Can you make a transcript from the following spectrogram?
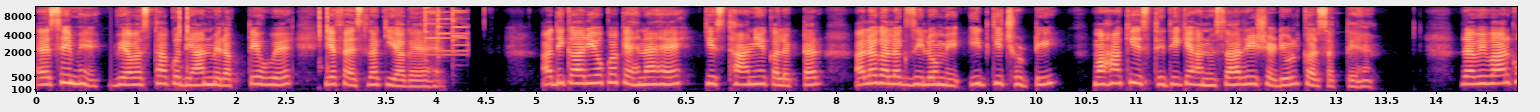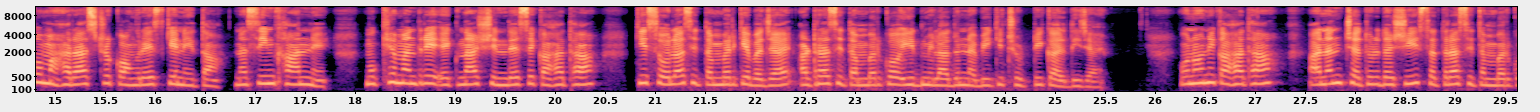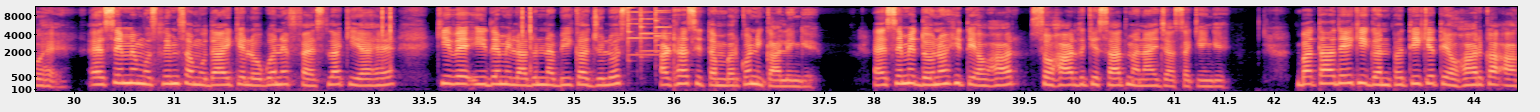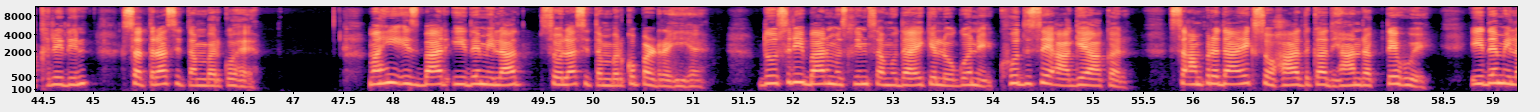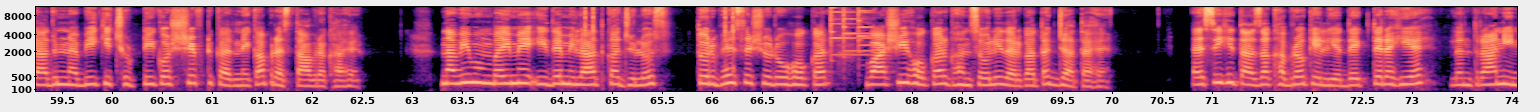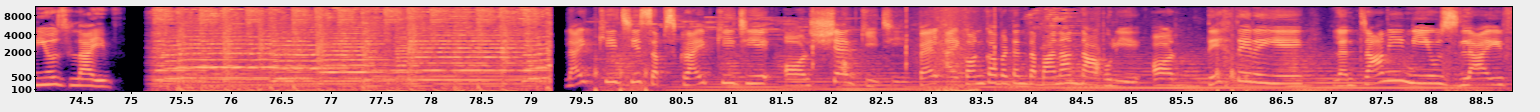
ऐसे में व्यवस्था को ध्यान में रखते हुए ये फैसला किया गया है। अधिकारियों का कहना है कि स्थानीय कलेक्टर अलग अलग ज़िलों में ईद की छुट्टी, वहाँ की स्थिति के अनुसार रीशेड्यूल कर सकते हैं। रविवार को महाराष्ट्र कांग्रेस के नेता नसीम खान ने मुख्यमंत्री एकनाथ शिंदे से कहा था कि 16 सितंबर के बजाय 18 सितंबर को ईद मिलादुलनबी की छुट्टी कर दी जाए। उन्होंने कहा था, अनंत चतुर्दशी 17 सितंबर को है। ऐसे में मुस्लिम समुदाय के लोगों ने फैसला किया है कि वे ईद मिलादुलनबी का जुलूस 18 सितंबर को निकालेंगे। ऐसे में दोनों ही त्यौहार सौहार्द के साथ मनाए जा सकेंगे। बता दें कि गणपति के त्यौहार का आखिरी दिन 17 सितंबर को है। वहीं इस बार ईद मिलाद 16 सितंबर को पड़ रही है। दूसरी बार मुस्लिम समुदाय के लोगों ने खुद से आगे आकर सांप्रदायिक सौहार्द का ध्यान रखते हुए ईद मिलादुलनबी की छुट्टी को शिफ्ट करने का प्रस्ताव रखा है। नवी मुंबई में ईद मिलाद का जुलूस तुरभे से शुरू होकर वाशी होकर घनसोली दरगाह तक जाता है। ऐसी ही ताज़ा खबरों के लिए देखते रहिए लंतरानी न्यूज़ लाइव। लाइक कीजिए, सब्सक्राइब कीजिए और शेयर कीजिए। बेल आइकॉन का बटन दबाना ना भूलिए और देखते रहिए लंतरानी न्यूज़ लाइव।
